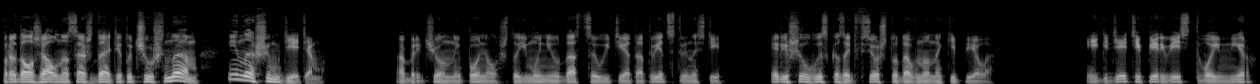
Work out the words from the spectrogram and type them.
продолжал насаждать эту чушь нам и нашим детям. Обреченный понял, что ему не удастся уйти от ответственности, и решил высказать все, что давно накипело. «И где теперь весь твой мир?»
